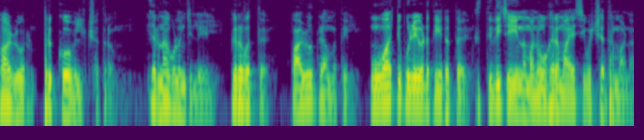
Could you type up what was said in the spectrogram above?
പാഴൂർ തൃക്കോവിൽ ക്ഷേത്രം. എറണാകുളം ജില്ലയിൽ പിറവത്ത് പാഴൂർ ഗ്രാമത്തിൽ മൂവാറ്റുപുഴയുടെ തീരത്ത് സ്ഥിതി ചെയ്യുന്ന മനോഹരമായ ശിവക്ഷേത്രമാണ്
